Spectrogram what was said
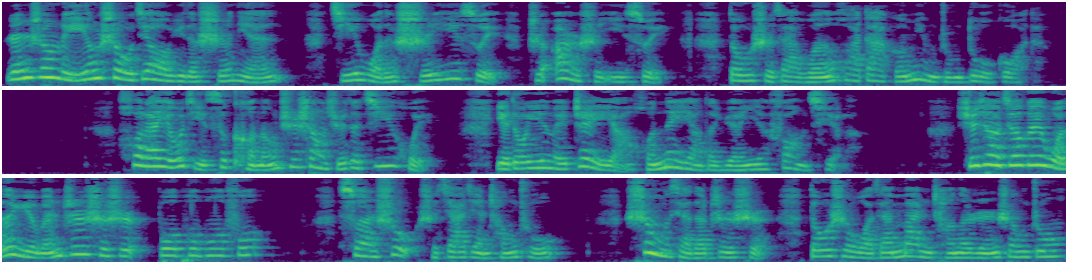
人生理应受教育的十年，即我的十一岁至二十一岁，都是在文化大革命中度过的。后来有几次可能去上学的机会，也都因为这样或那样的原因放弃了。学校教给我的语文知识是波泼摩夫，算术是加减乘除，剩下的知识都是我在漫长的人生中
